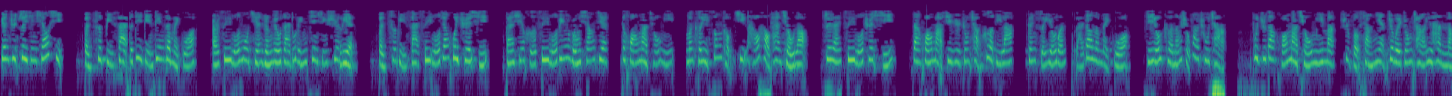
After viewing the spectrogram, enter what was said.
根据最新消息，本次比赛的地点定在美国，而 C 罗目前仍留在都灵进行训练。本次比赛，C 罗将会缺席，担心和 C 罗兵戎相见的皇马球迷们可以松口气，好好看球了。虽然 C 罗缺席，但皇马昔日中场赫迪拉。跟随尤文来到了美国，极有可能首发出场。不知道皇马球迷们是否想念这位中场硬汉呢？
